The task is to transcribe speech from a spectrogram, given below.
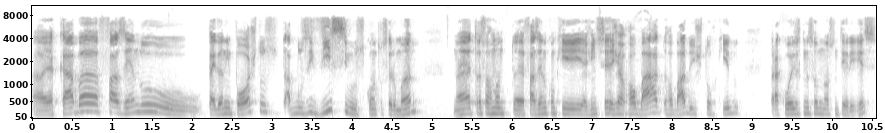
E acaba fazendo, pegando impostos abusivíssimos contra o ser humano, né, transformando, uh, fazendo com que a gente seja roubado, roubado e extorquido para coisas que não são do nosso interesse,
